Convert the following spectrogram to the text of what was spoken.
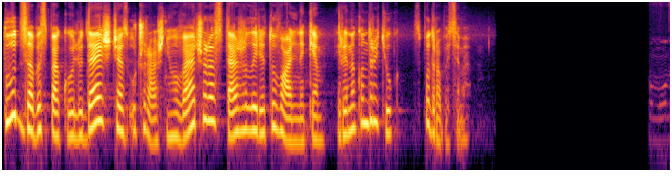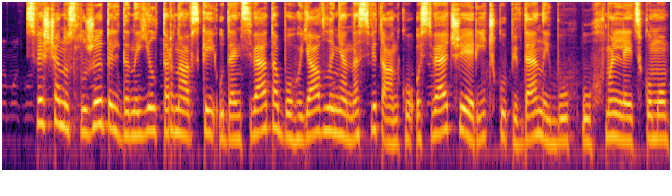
Тут за безпекою людей ще з учорашнього вечора стежили рятувальники. Ірина Кондратюк з подробицями. Священнослужитель Даниїл Тарнавський у день свята Богоявлення на світанку освячує річку Південний Буг у Хмельницькому.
